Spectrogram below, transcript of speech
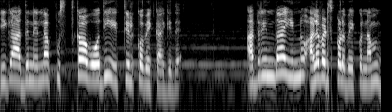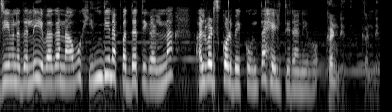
ಈಗ ಅದನ್ನೆಲ್ಲ ಪುಸ್ತಕ ಓದಿ ತಿಳ್ಕೊಬೇಕಾಗಿದೆ. ಅದರಿಂದ ಇನ್ನು ಅಳವಡಿಸ್ಕೊಳ್ಬೇಕು. ನಮ್ಮ ಜೀವನದಲ್ಲಿ ಇವಾಗ ನಾವು ಹಿಂದಿನ ಪದ್ಧತಿಗಳನ್ನ ಅಳವಡಿಸ್ಕೊಳ್ಬೇಕು ಅಂತ ಹೇಳ್ತೀರಾ ನೀವು? ಖಂಡಿತ ಖಂಡಿತ.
